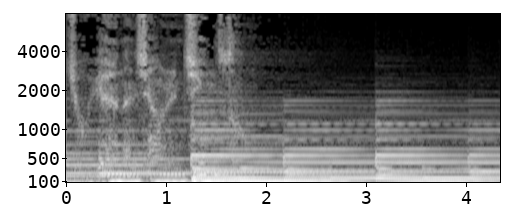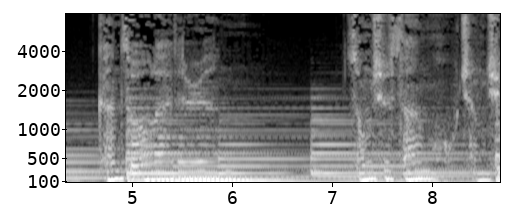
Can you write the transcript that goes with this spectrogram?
就越难向人倾诉。看走来的人，总是三五成群，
